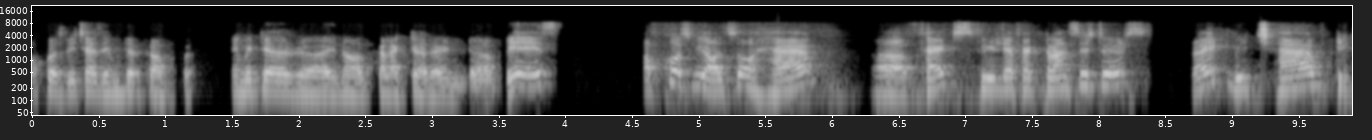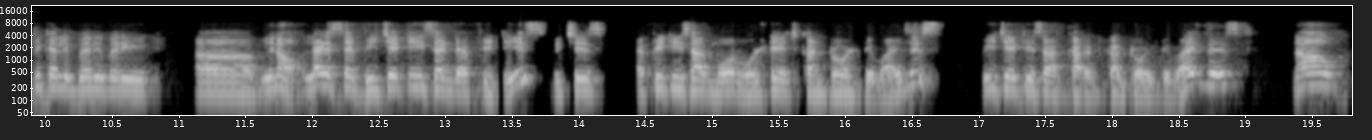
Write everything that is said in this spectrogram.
of course, which has emitter, emitter uh, you know, collector and uh, base. Of course, we also have uh, FETs, field effect transistors, right, which have typically very, very, uh, you know, let us say BJTs and FETs, which is FETs are more voltage controlled devices. BJTs are current controlled devices. Now,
